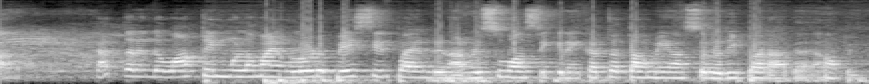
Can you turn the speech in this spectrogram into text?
கத்தர் இந்த வார்த்தை மூலமா உங்களோடு பேசியிருப்பா என்று நான் விசுவாசிக்கிறேன். கத்த தாமே ஆசீர்வதிப்பாராக. ஆமென்.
